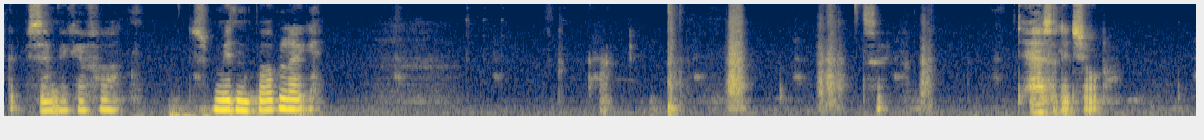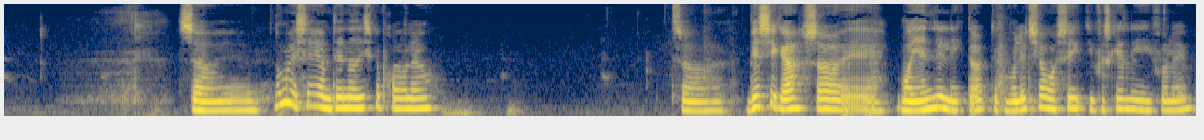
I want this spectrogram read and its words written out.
Skal vi se, om vi kan få smidt en boble af. Så. Det er altså lidt sjovt. Så øh, nu må I se, om det er noget, I skal prøve at lave. Så øh, hvis I gør, så øh, må I endelig lægge det op. Det kunne være lidt sjovt at se de forskellige, I får lavet.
